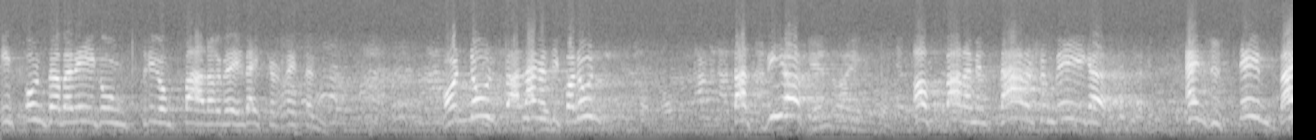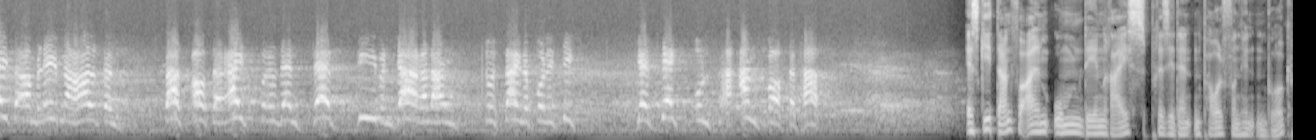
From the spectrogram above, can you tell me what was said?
ist unsere Bewegung triumphal darüber hinweggeschritten. Und nun verlangen sie von uns, dass wir auf parlamentarischem Wege ein System weiter am Leben erhalten, das auch der Reichspräsident selbst sieben Jahre lang durch seine Politik gedeckt und verantwortet hat. Es geht dann vor allem um den Reichspräsidenten Paul von Hindenburg.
